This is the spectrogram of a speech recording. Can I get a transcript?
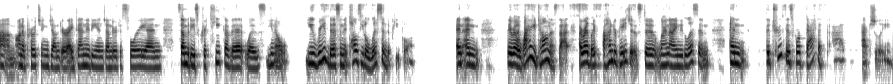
um, on approaching gender identity and gender dysphoria and somebody's critique of it was you know you read this and it tells you to listen to people. And and they were like, why are you telling us that? I read like 100 pages to learn that I need to listen. And the truth is, we're bad at that, actually.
